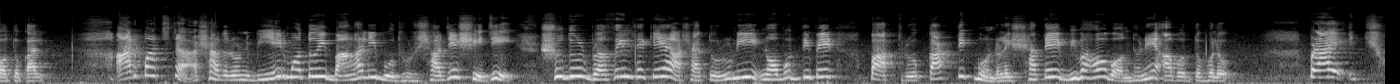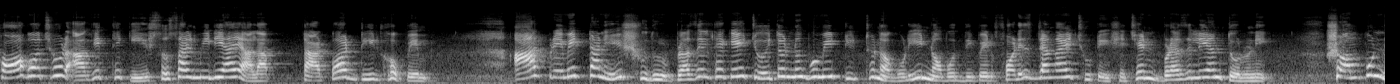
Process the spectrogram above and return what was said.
গতকাল। আর পাঁচটা সাধারণ বিয়ের মতোই বাঙালি বধূর সাজে সেজে সুদূর ব্রাজিল থেকে আসা তরুণী নবদ্বীপের পাত্র কার্তিক মণ্ডলের সাথে বিবাহ বন্ধনে আবদ্ধ হলো। প্রায় ছ বছর আগের থেকে সোশ্যাল মিডিয়ায় আলাপ, তারপর দীর্ঘ প্রেম। আর প্রেমের টানে সুদূর। ব্রাজিল থেকে চৈতন্যভূমির তীর্থনগরী নবদ্বীপের ফরেস্টডাঙ্গায় ছুটে এসেছেন ব্রাজিলিয়ান তরুণী। সম্পূর্ণ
